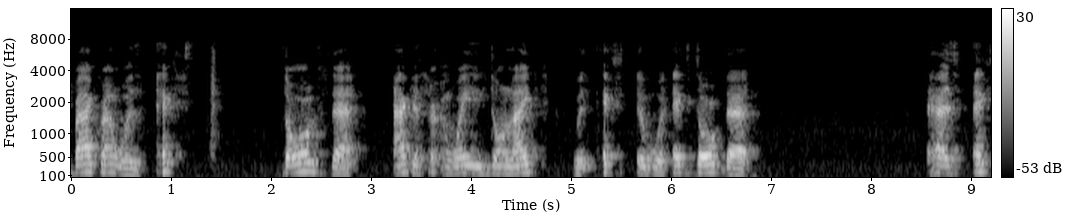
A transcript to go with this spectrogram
background with X dogs that act a certain way you don't like with X with X dog that has X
